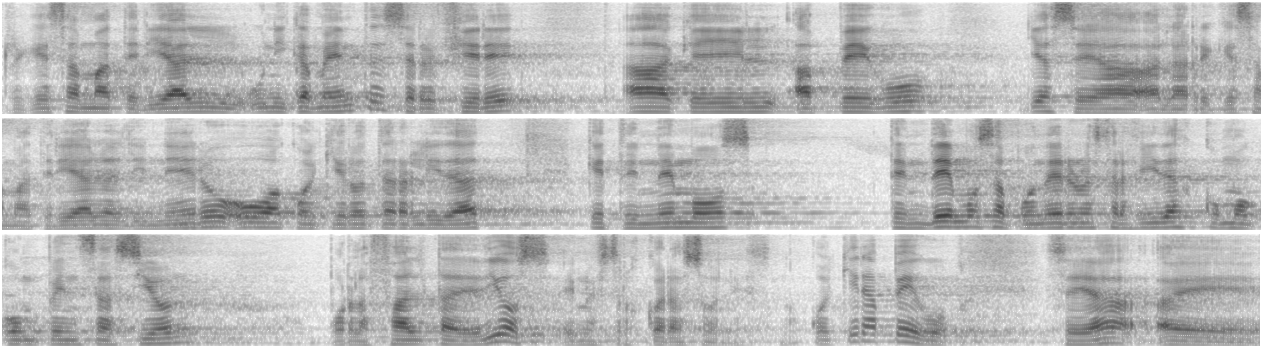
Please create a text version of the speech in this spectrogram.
riqueza material únicamente, se refiere a aquel apego ya sea a la riqueza material, al dinero o a cualquier otra realidad que tenemos tendemos a poner en nuestras vidas como compensación por la falta de Dios en nuestros corazones. Cualquier apego, sea eh,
